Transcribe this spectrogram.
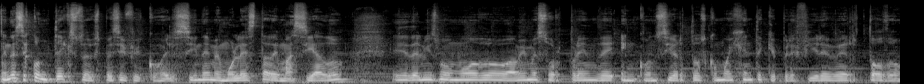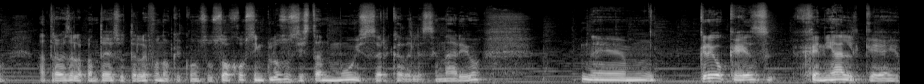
en ese contexto específico, el cine me molesta demasiado. Eh, del mismo modo, a mí me sorprende en conciertos cómo hay gente que prefiere ver todo a través de la pantalla de su teléfono que con sus ojos, incluso si están muy cerca del escenario. Em, creo que es genial que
